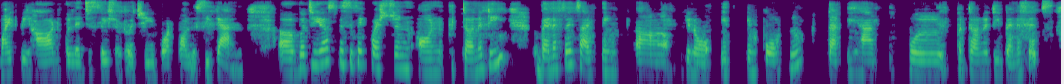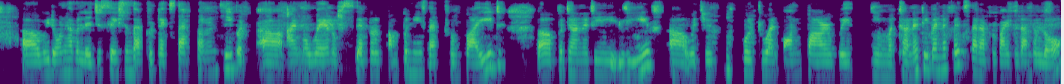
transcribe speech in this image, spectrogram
might be hard for legislation to achieve what policy can. Uh, but to your specific question on paternity benefits, I think, uh, you know, it's important that we have full paternity benefits. Uh, we don't have a legislation that protects that currently, but uh, I'm aware of several companies that provide uh, paternity leave, uh, which is equal to and on par with the maternity benefits that are provided under law.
